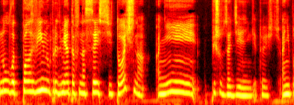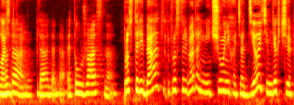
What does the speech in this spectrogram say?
ну, вот половину предметов на сессии точно, они пишут за деньги, то есть они ну платят ну, да, кому-то. Да, да, да, это ужасно. Просто ребят, просто ребята, они ничего не хотят делать, им легче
